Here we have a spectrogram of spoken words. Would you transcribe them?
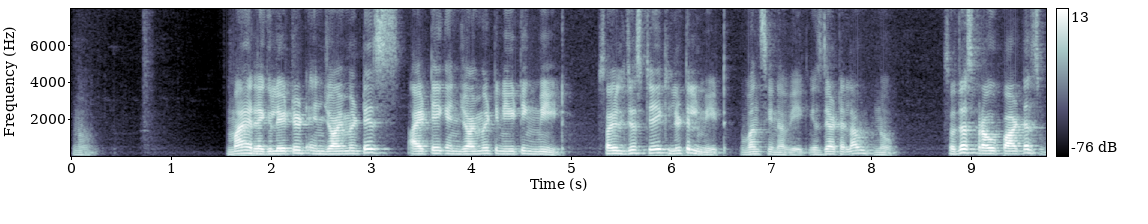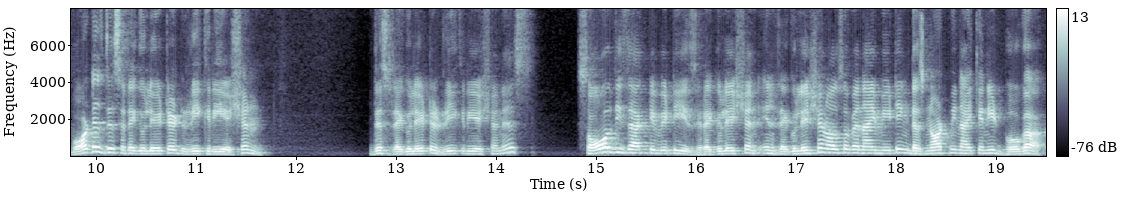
No. My regulated enjoyment is I take enjoyment in eating meat. So I will just take little meat once in a week. Is that allowed? No. So thus Prabhupada tells, what is this regulated recreation? This regulated recreation is, so all these activities, regulation, in regulation also when I'm eating does not mean I can eat bhoga.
